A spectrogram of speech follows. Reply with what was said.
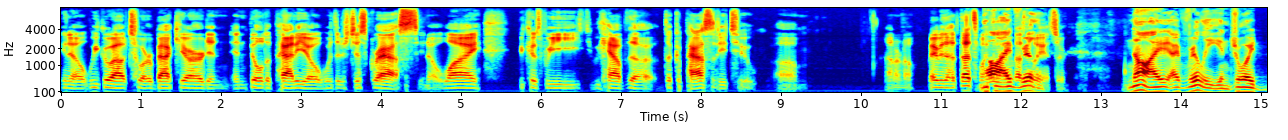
you know we go out to our backyard and and build a patio where there's just grass? You know why? Because we we have the the capacity to. Um i don't know. Maybe that that's my No, I that's really- my answer. No, I, I really enjoyed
